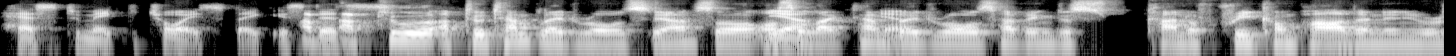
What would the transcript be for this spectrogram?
has to make the choice. Like is up, this up to up to template roles? Yeah. So also yeah, like template yeah. roles having this kind of pre-compiled and then you're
